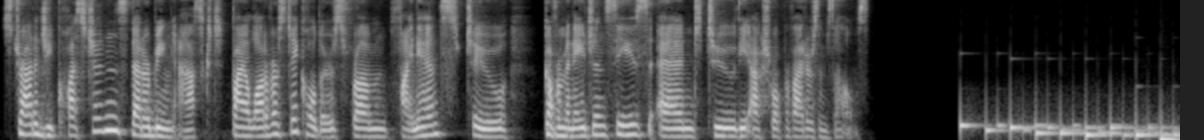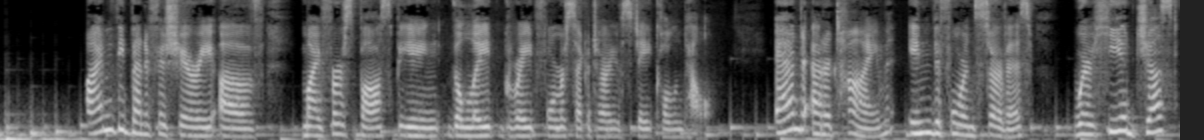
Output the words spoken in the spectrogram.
strategy questions that are being asked by a lot of our stakeholders, from finance to government agencies and to the actual providers themselves. I'm the beneficiary of my first boss being the late, great former Secretary of State, Colin Powell. And at a time in the Foreign Service where he had just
